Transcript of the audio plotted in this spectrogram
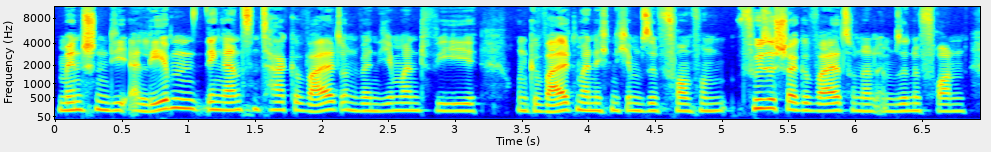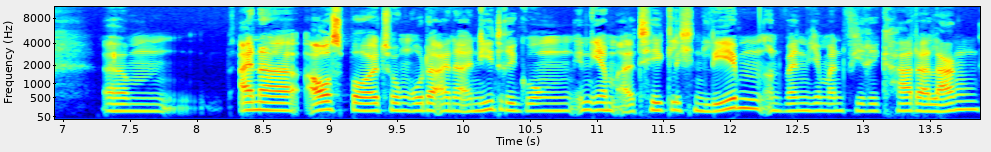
Menschen, die erleben den ganzen Tag Gewalt und wenn jemand wie, und Gewalt meine ich nicht im Sinne von, physischer Gewalt, sondern im Sinne von ähm, einer Ausbeutung oder einer Erniedrigung in ihrem alltäglichen Leben. Und wenn jemand wie Ricarda Lang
